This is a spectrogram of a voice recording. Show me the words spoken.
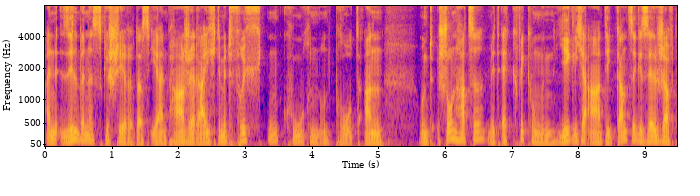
ein silbernes Geschirr, das ihr ein Page reichte, mit Früchten, Kuchen und Brot an, und schon hatte mit Erquickungen jeglicher Art die ganze Gesellschaft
